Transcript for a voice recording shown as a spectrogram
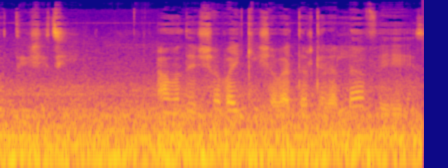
করতে এসেছি। আমাদের সবাইকে সবার দরকার, আল্লাহ হাফেজ।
